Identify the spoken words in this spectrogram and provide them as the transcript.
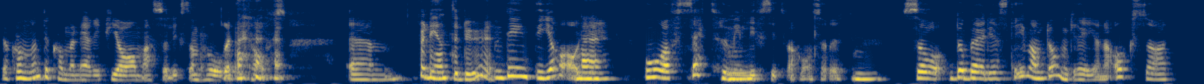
Jag kommer inte komma ner i pyjamas och liksom håret i tofs. Ehm, För det är inte du. det är inte jag. Nej. Oavsett hur min Mm. livssituation ser ut. Mm. Så då började jag skriva om de grejerna också. Att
